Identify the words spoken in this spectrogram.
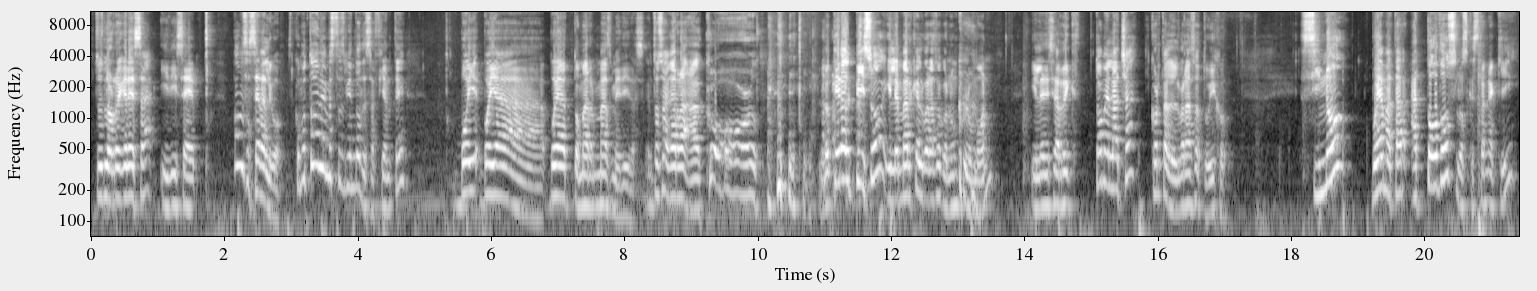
Entonces lo regresa y dice... Vamos a hacer algo. Como todavía me estás viendo desafiante, voy, voy, a, voy a tomar más medidas. Entonces agarra a Carl, lo tira al piso y le marca el brazo con un plumón. Y le dice a Rick: Toma el hacha y córtale el brazo a tu hijo. Si no, voy a matar a todos los que están aquí.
